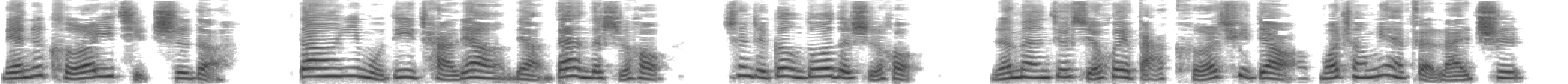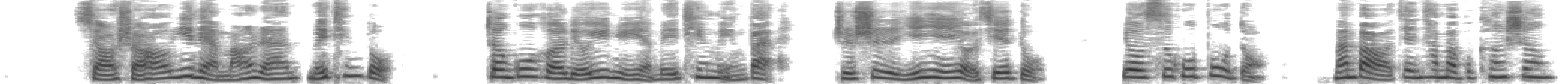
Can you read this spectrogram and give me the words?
连着壳一起吃的；当一亩地产量两担的时候，甚至更多的时候，人们就学会把壳去掉，磨成面粉来吃。小勺一脸茫然，没听懂；郑姑和刘一女也没听明白，只是隐隐有些懂，又似乎不懂。满宝见他们不吭声，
